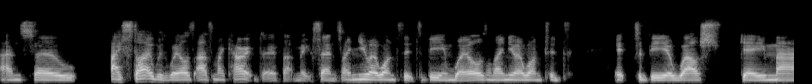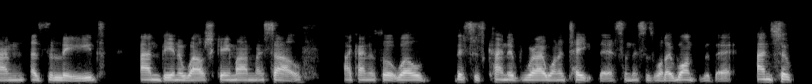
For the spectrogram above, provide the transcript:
And so I started with Wales as my character, if that makes sense. I knew I wanted it to be in Wales and I knew I wanted it to be a Welsh gay man as the lead and being a Welsh gay man myself. I kind of thought, well, this is kind of where I want to take this and this is what I want with it. And so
